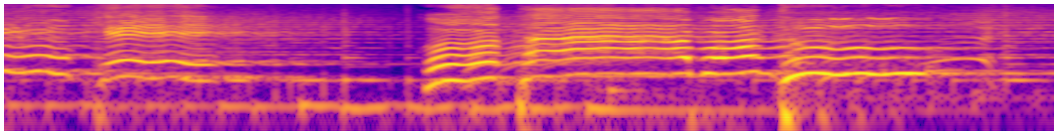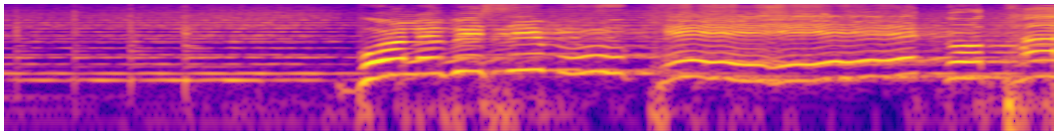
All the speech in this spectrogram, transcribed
মুখে কথা বন্ধু। বলে বেশি মুখে কথা।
